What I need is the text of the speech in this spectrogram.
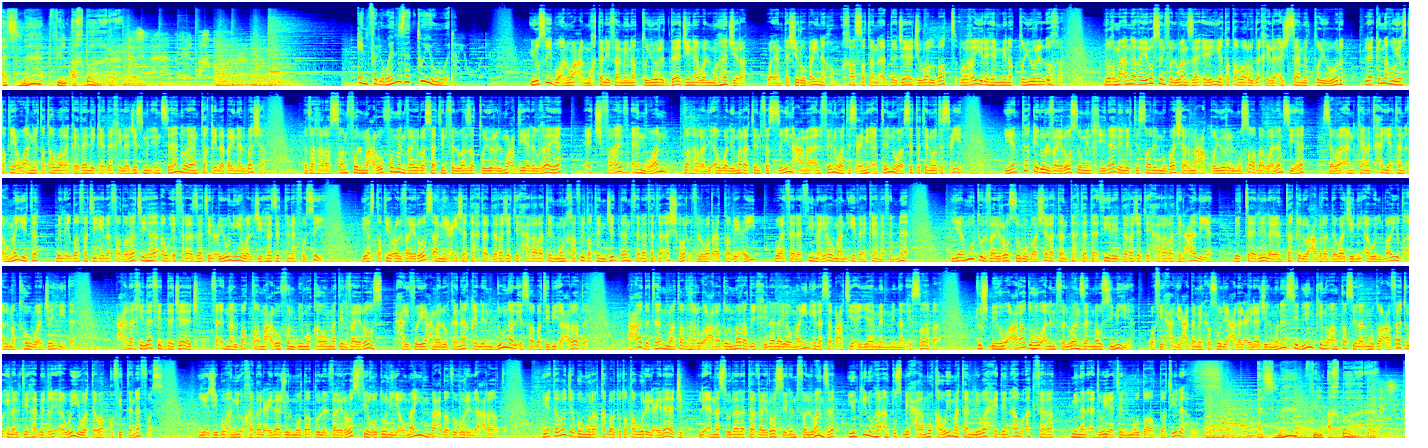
أسماء في الأخبار. أسماء في الأخبار إنفلونزا الطيور. يصيب انواعا مختلفة من الطيور الداجنة والمهاجرة وينتشر بينهم خاصة الدجاج والبط وغيرهم من الطيور الأخرى. رغم أن فيروس إنفلونزا A يتطور داخل أجسام الطيور لكنه يستطيع أن يتطور كذلك داخل جسم الإنسان وينتقل بين البشر. ظهر الصنف المعروف من فيروسات انفلونزا الطيور المعدية للغاية H5N1 ظهر لأول مرة في الصين عام 1996 ينتقل الفيروس من خلال الاتصال المباشر مع الطيور المصابة ولمسها سواء كانت حية أو ميتة بالإضافة إلى فضلاتها أو إفرازات العيون والجهاز التنفسي. يستطيع الفيروس أن يعيش تحت درجة حرارة منخفضة جدا ثلاثة أشهر في الوضع الطبيعي وثلاثين يوما إذا كان في الماء يموت الفيروس مباشرة تحت تأثير درجة حرارة عالية بالتالي لا ينتقل عبر الدواجن أو البيض المطهو جيدا على خلاف الدجاج فإن البط معروف بمقاومة الفيروس حيث يعمل كناقل دون الإصابة بأعراضه. عادة ما تظهر أعراض المرض خلال يومين إلى سبعة أيام من الإصابة. تشبه أعراضه الإنفلونزا الموسمية، وفي حال عدم الحصول على العلاج المناسب يمكن أن تصل المضاعفات إلى التهاب رئوي وتوقف التنفس. يجب أن يؤخذ العلاج المضاد للفيروس في غضون يومين بعد ظهور الأعراض. يتوجب مراقبة تطور العلاج لأن سلالة فيروس الإنفلونزا يمكنها أن تصبح مقاومة لواحد أو أكثر من الأدوية المضادة له. أسماء في الأخبار أسماء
